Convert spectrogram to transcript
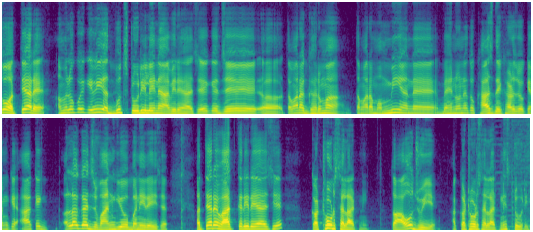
તો અત્યારે અમે લોકો એક એવી અદ્ભુત સ્ટોરી લઈને આવી રહ્યા છે કે જે તમારા ઘરમાં તમારા મમ્મી અને બહેનોને તો ખાસ દેખાડજો કેમ કે આ કંઈક અલગ જ વાનગીઓ બની રહી છે. અત્યારે વાત કરી રહ્યા છીએ કઠોળ સલાડની. તો આવો જોઈએ આ કઠોળ સલાડની સ્ટોરી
